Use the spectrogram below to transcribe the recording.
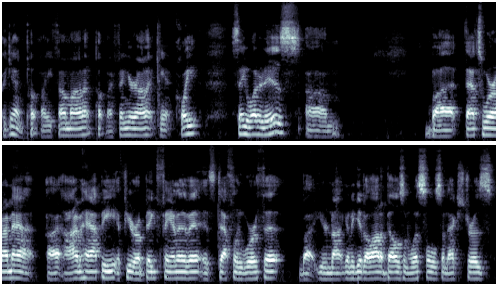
again put my thumb on it, put my finger on it. Can't quite say what it is. Um, but that's where I'm at. I, I'm happy. If you're a big fan of it, it's definitely worth it. But you're not going to get a lot of bells and whistles and extras.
